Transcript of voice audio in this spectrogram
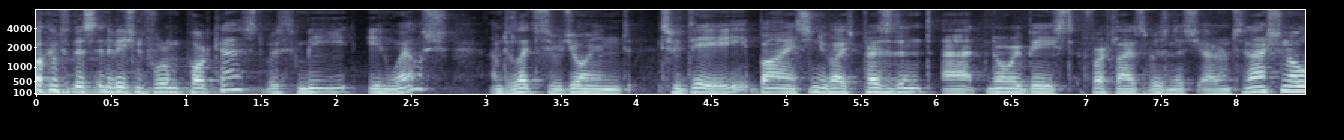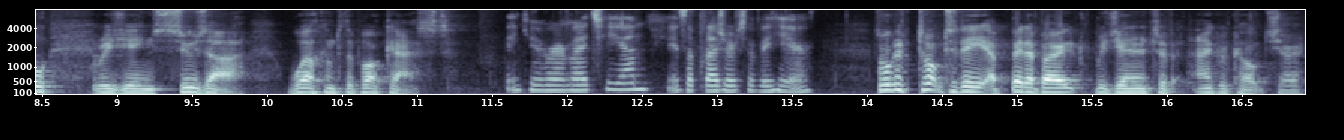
Welcome to this Innovation Forum podcast with me, Ian Welsh. I'm delighted to be joined today by Senior Vice President at Norway based fertiliser business Yara International, Rejane Souza. Welcome to the podcast. Thank you very much, Ian. It's a pleasure to be here. So, we're going to talk today a bit about regenerative agriculture.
